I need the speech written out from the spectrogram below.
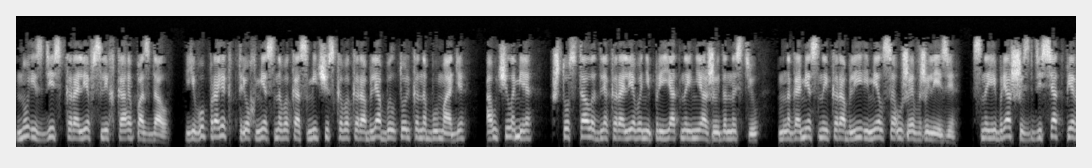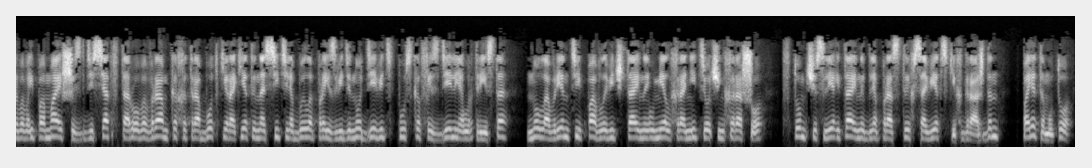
Но и здесь Королев слегка опоздал. Его проект трехместного космического корабля был только на бумаге, а у Челоме, что стало для Королева неприятной неожиданностью, Многоместный корабли имелся уже в железе. С ноября 61 и по май 62 в рамках отработки ракеты-носителя было произведено 9 пусков изделия УР-300, но Лаврентий Павлович тайны умел хранить очень хорошо, в том числе и тайны для простых советских граждан, поэтому то,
